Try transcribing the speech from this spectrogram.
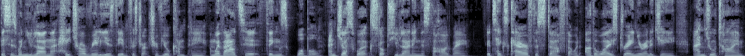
This is when you learn that HR really is the infrastructure of your company, and without it, things wobble. And Just Work stops you learning this the hard way. It takes care of the stuff that would otherwise drain your energy and your time,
